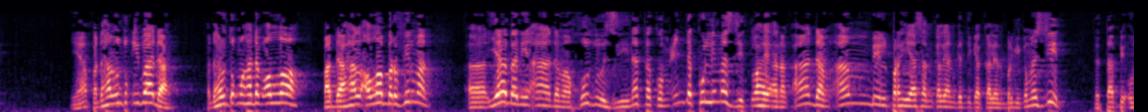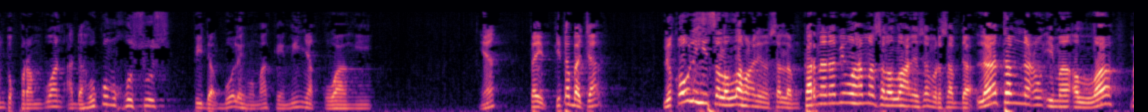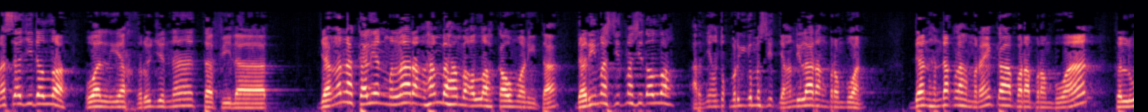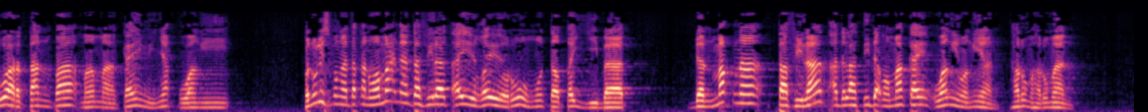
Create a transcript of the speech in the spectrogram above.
ya padahal untuk ibadah, padahal untuk menghadap Allah, padahal Allah berfirman, eh, Ya bani Adam, khudhu zinatakum inda kulli masjid. Wahai anak Adam, ambil perhiasan kalian ketika kalian pergi ke masjid. Tetapi untuk perempuan ada hukum khusus tidak boleh memakai minyak wangi. Ya. Baik, kita baca Liqaulihi sallallahu alaihi wasallam karena Nabi Muhammad sallallahu alaihi wasallam bersabda, "La tamna'u ima Allah masajid Allah wal yakhrujna tafilat." Janganlah kalian melarang hamba-hamba Allah kaum wanita dari masjid-masjid Allah. Artinya untuk pergi ke masjid jangan dilarang perempuan. Dan hendaklah mereka para perempuan keluar tanpa memakai minyak wangi. Penulis mengatakan wa makna tafilat ay ghairu mutatayyibat. Dan makna tafilat adalah tidak memakai wangi-wangian, harum-haruman.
